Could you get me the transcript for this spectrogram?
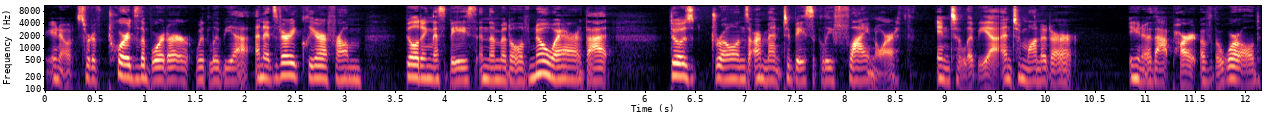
you know, sort of towards the border with Libya. And it's very clear from building this base in the middle of nowhere that those drones are meant to basically fly north into Libya and to monitor, you know, that part of the world.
